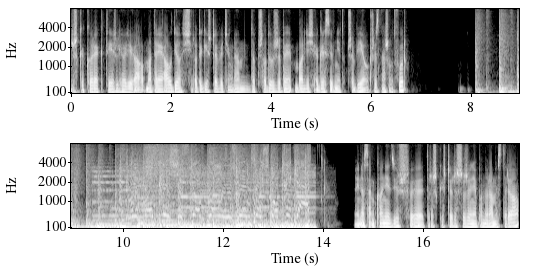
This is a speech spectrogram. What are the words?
troszkę korekty, jeżeli chodzi o materiał audio. Środek jeszcze wyciągam do przodu, żeby bardziej się agresywnie to przebijało przez nasz utwór. No i na sam koniec już e, troszkę jeszcze rozszerzenia panoramy stereo.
